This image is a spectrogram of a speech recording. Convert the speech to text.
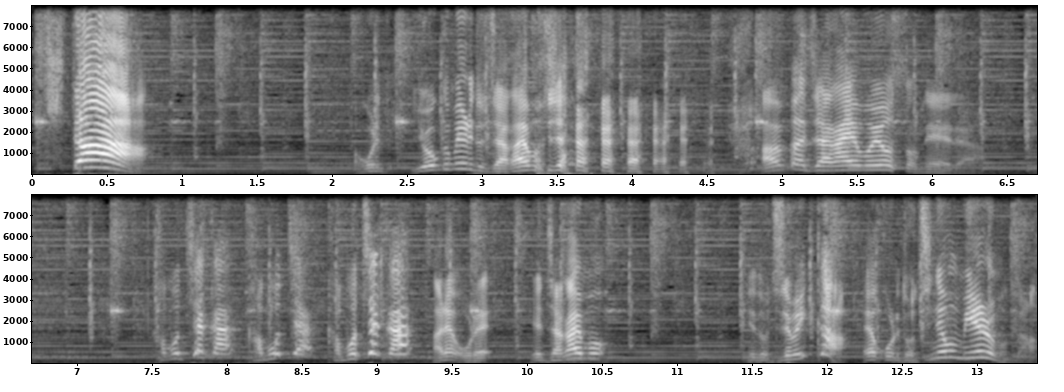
来た！これよく見るとじゃがいもじゃ あんまじゃがいも要素ねえな。かぼちゃか？かぼちゃ？かぼちゃか？あれ俺。いやじゃがいも。えどっちでもいいか。いやこれどっちでも見れるもんな。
